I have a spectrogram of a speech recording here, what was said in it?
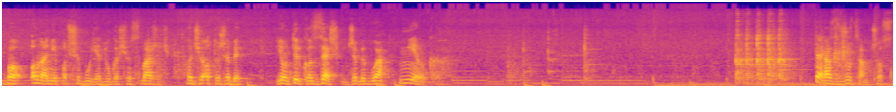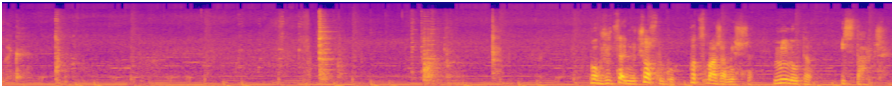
bo ona nie potrzebuje długo się smażyć. Chodzi o to, żeby ją tylko zeszklić, żeby była miękka. Teraz wrzucam czosnek. Po wrzuceniu czosnku podsmażam jeszcze minutę i starczy.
